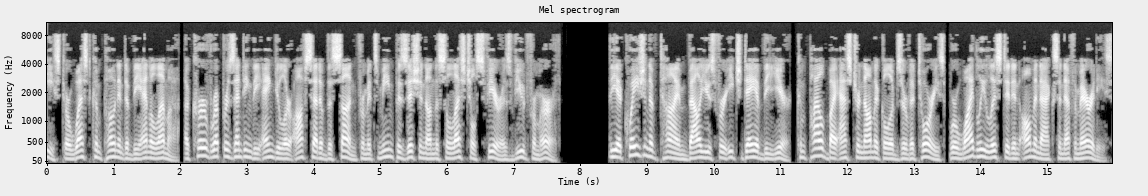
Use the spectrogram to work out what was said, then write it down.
east or west component of the analemma, a curve representing the angular offset of the Sun from its mean position on the celestial sphere as viewed from Earth. The equation of time values for each day of the year, compiled by astronomical observatories, were widely listed in almanacs and ephemerides.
